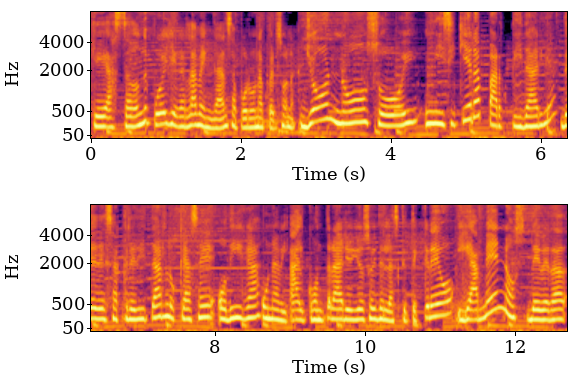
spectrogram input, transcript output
que hasta dónde puede llegar la venganza por una persona. Yo no soy ni siquiera partidaria de desacreditar lo que hace o diga una víctima. Al contrario, yo soy de las que te creo y a menos, de verdad,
